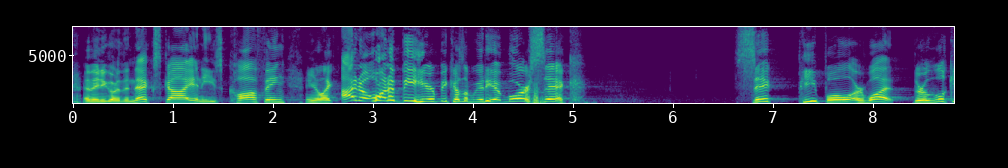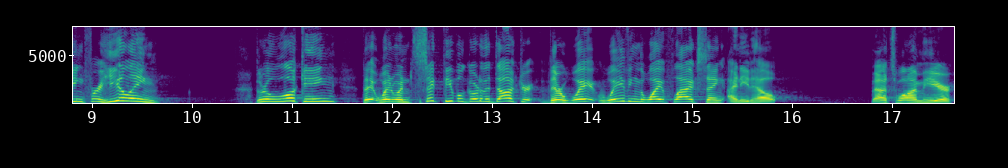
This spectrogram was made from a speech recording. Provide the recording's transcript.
and then you go to the next guy and he's coughing and you're like i don't want to be here because i'm going to get more sick. Sick people are what? They're looking for healing they're looking that when, when sick people go to the doctor, they're wa- waving the white flag saying, I need help. That's why I'm here.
